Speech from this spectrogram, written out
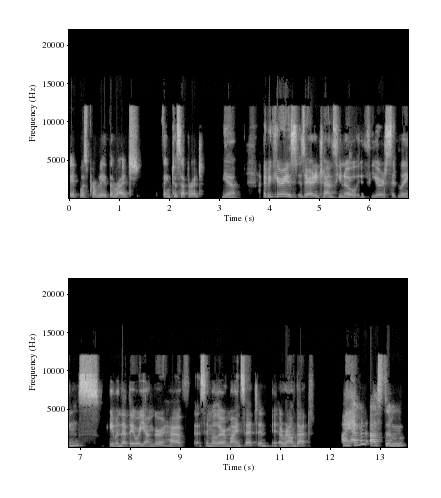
it was probably the right thing to separate. Yeah. I'd be curious is there any chance you know if your siblings, given that they were younger, have a similar mindset in, in around that? I haven't asked them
